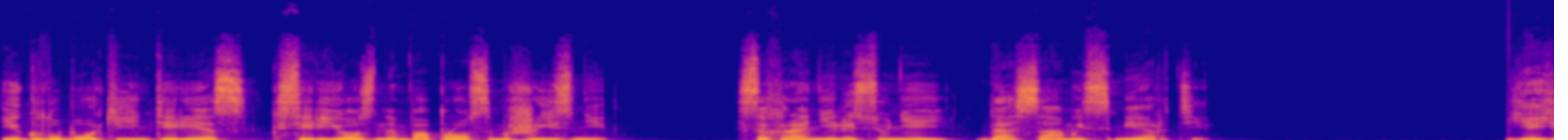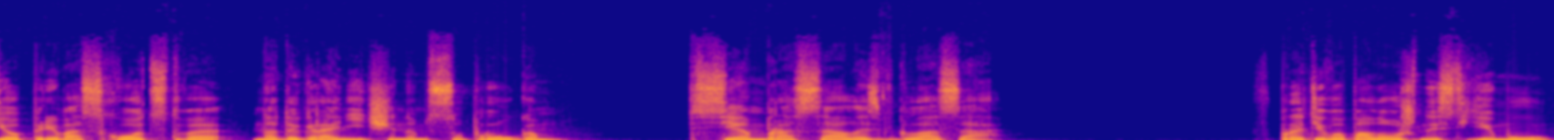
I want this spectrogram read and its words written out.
и глубокий интерес к серьезным вопросам жизни сохранились у ней до самой смерти. Ее превосходство над ограниченным супругом всем бросалось в глаза. В противоположность ему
